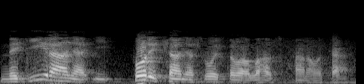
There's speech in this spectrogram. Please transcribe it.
negiranja i poricanja svojstava Allaha subhanahu wa ta'ala.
